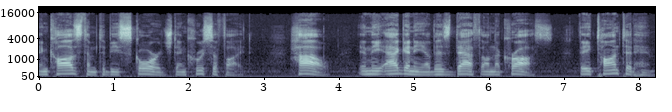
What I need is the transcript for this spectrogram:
and caused him to be scourged and crucified. How, in the agony of his death on the cross, they taunted him,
